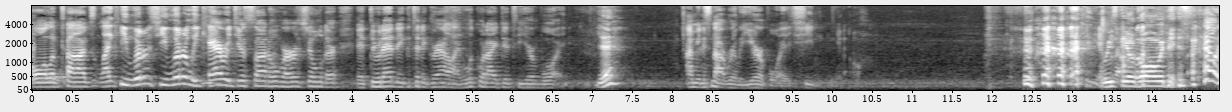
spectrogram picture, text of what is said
all the times. Like he literally, she literally carried your son over her shoulder and threw that nigga to the ground. Like, look what I did to your boy. Yeah. I mean, it's not really your boy. She, you know. We still going with this? Hell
